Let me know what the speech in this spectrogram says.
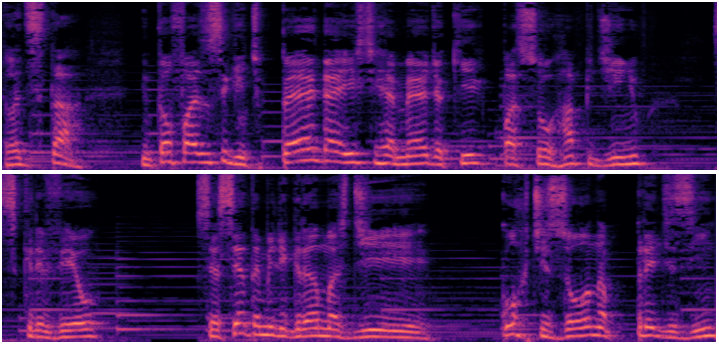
Ela disse: Tá. Então faz o seguinte: pega este remédio aqui, passou rapidinho, escreveu 60 miligramas de cortisona predizin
